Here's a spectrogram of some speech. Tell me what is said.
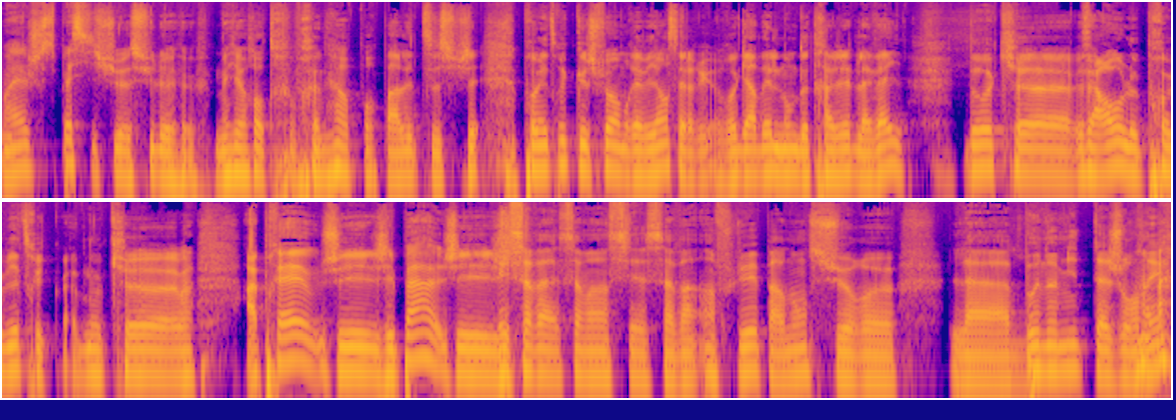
Ouais, je sais pas si je suis le meilleur entrepreneur pour parler de ce sujet. Premier truc que je fais en me réveillant, c'est de regarder le nombre de trajets de la veille. Donc, euh, c'est vraiment le premier truc. Quoi. Donc, euh, voilà. après, j'ai, pas, j'ai. Et ça va, ça va, ça va influer, pardon, sur euh, la bonhomie de ta journée?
